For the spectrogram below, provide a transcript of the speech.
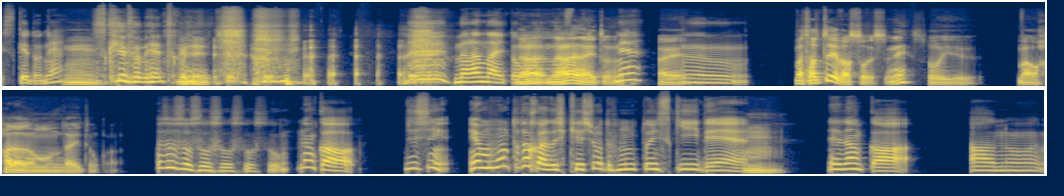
ですけどね、うん。ですけどね。とか言って。ならないと思います。なならないと思う。ね、はい。うん。まあ例えばそうですよね。そういうまあ肌の問題とか。そうそうそうそうそうそう。なんか自信いやもう本当だから私化粧って本当に好きで、うん。でなんかあの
